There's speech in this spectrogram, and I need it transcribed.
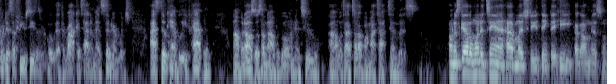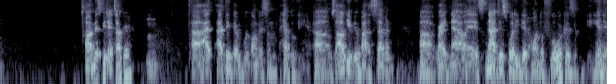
we're just a few seasons removed that the Rockets had him at center, which I still can't believe happened. Um, but also something I'll be going into uh, once I talk about my top 10 list. On a scale of one to 10, how much do you think the Heat are going to miss him? Uh, Miss PJ Tucker. Mm. Uh, I, I think that we're going to miss him heavily. Um, so I'll give you about a seven uh, right now. And it's not just what he did on the floor, because in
